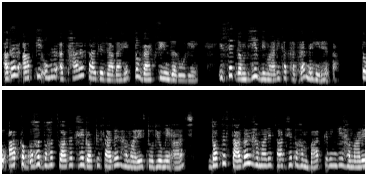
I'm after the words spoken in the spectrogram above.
अगर आपकी उम्र 18 साल से ज़्यादा है तो वैक्सीन ज़रूर लें। इससे गंभीर बीमारी का खतरा नहीं रहता। तो आपका बहुत बहुत स्वागत है डॉक्टर सागर हमारे स्टूडियो में आज। डॉक्टर सागर हमारे साथ हैं तो हम बात करेंगे हमारे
